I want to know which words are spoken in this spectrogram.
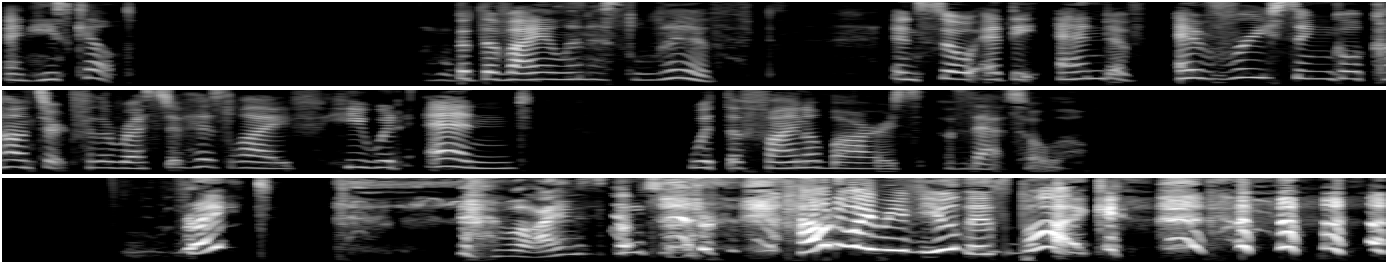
and he's killed. Oh but the violinist lived. And so at the end of every single concert for the rest of his life he would end with the final bars of that solo. Right well, I'm speechless. How do I review this book?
